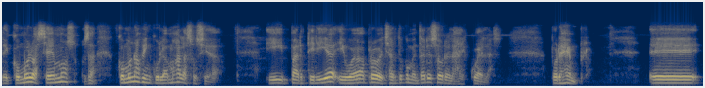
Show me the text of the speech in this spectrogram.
de cómo lo hacemos, o sea, cómo nos vinculamos a la sociedad. Y partiría, y voy a aprovechar tu comentario sobre las escuelas. Por ejemplo, eh,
